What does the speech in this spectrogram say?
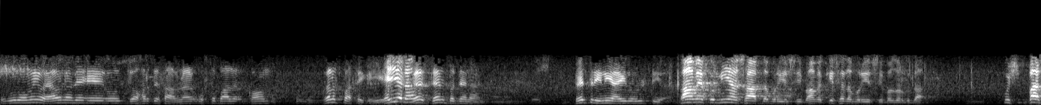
حضور ہویا او جوہر دے حساب نال اس تو بعد قوم غلط پاسے گئی ہے؟ دن بدن بہتری نہیں آئی الٹی بھاوے کوئی میاں صاحب دا مرید سی بھاوے کسے دا مرید سی بزرگ دا۔ کچھ بس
